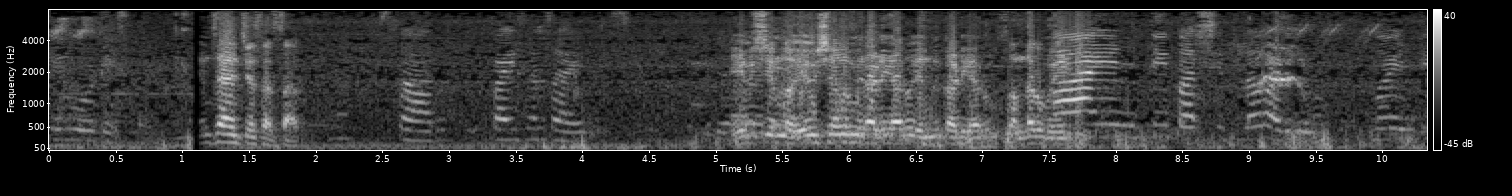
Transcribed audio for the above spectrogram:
మేము ఓటేస్తాం. ఏం సాయం చేస్తారు సార్? సార్ పైసలు సాయం ఏ విషయంలో ఏ విషయంలో మీరు అడిగారు? ఎందుకు అడిగారు? సందర్భం మా ఇంటి పరిస్థితిలో అడిగాం. మా ఇంటి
